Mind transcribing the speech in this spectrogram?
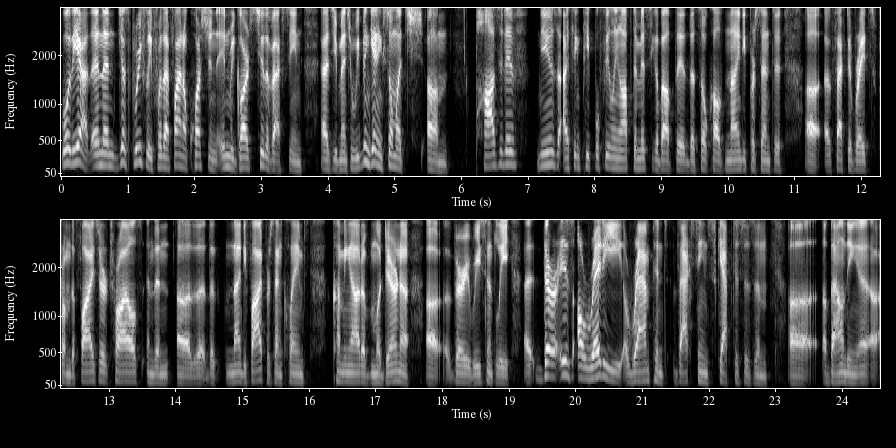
Well, yeah, and then just briefly for that final question in regards to the vaccine, as you mentioned, we've been getting so much um, positive news. I think people feeling optimistic about the, the so-called 90% uh, effective rates from the Pfizer trials and then uh, the, the 95% claims coming out of Moderna uh, very recently. Uh, there is already rampant vaccine skepticism uh, abounding, uh,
